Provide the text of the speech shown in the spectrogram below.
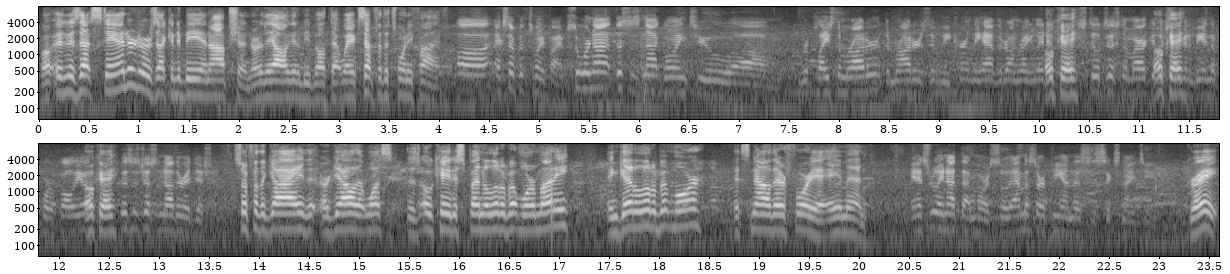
Well, and is that standard or is that going to be an option? Or are they all going to be built that way except for the 25? Uh, except for the 25. So we're not. This is not going to um, replace the Marauder. The Marauders that we currently have that are unregulated Okay. still exist in the market. Okay. They're going to be in the portfolio. Okay. This is just another addition. So for the guy that, or gal that wants is okay to spend a little bit more money and get a little bit more, it's now there for you. Amen. And it's really not that more. So the MSRP on this is 619. Great.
